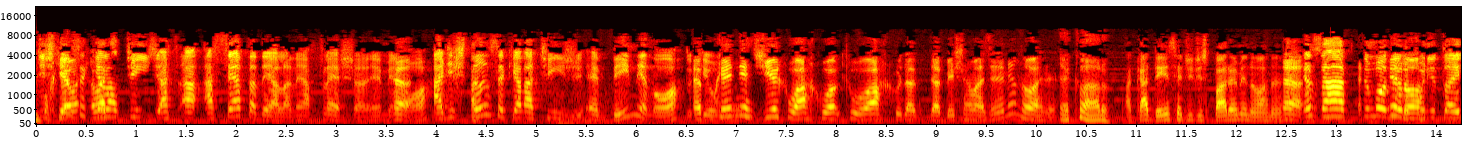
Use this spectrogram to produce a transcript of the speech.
Porque a Porque distância ela- que ela- atinge, a, a- a seta dela, né, a flecha, é menor. A distância que ela atinge é bem menor do É que porque o... a energia que o arco, que o arco da, da besta armazena é menor, né? É claro. A cadência de disparo é menor, né? É. Exato, esse modelo Menor. bonito aí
